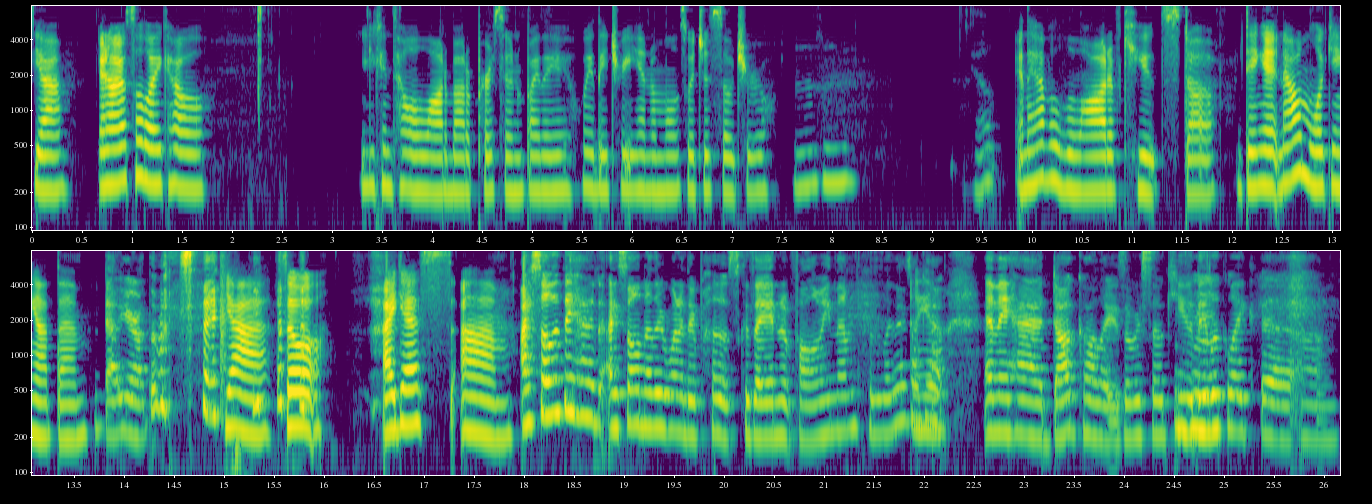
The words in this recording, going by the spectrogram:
Yeah, and I also like how you can tell a lot about a person by the way they treat animals, which is so true. Mm-hmm. Yep. And they have a lot of cute stuff. Dang it, now I'm looking at them. Now you're on the website. Yeah, so I guess um I saw that they had. I saw another one of their posts because I ended up following them because I was like, "They're so Oh, cute," yeah. and they had dog collars that were so cute. They Mhm. look like the um,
